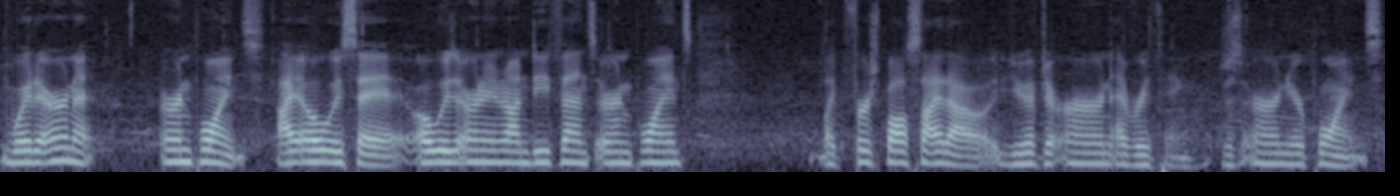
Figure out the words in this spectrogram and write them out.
Way to earn it. Earn points. I always say it. Always earning it on defense, earn points. Like first ball side out, you have to earn everything. Just earn your points.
